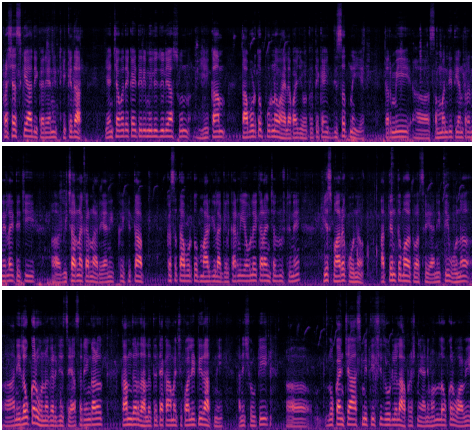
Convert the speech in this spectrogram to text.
प्रशासकीय अधिकारी आणि ठेकेदार यांच्यामध्ये काहीतरी मिलीजुली असून हे काम ताबडतोब पूर्ण व्हायला पाहिजे होतं ते काही दिसत नाही आहे तर मी संबंधित यंत्रणेलाही त्याची विचारणा करणार आहे आणि क- हे ताब कसं ताबडतोब मार्गी लागेल? कारण येवलेकरांच्या दृष्टीने हे स्मारक होणं अत्यंत महत्त्वाचं आहे आणि ते होणं आणि लवकर होणं गरजेचं आहे. असं रेंगाळत काम जर झालं तर त्या कामाची क्वालिटी राहत नाही. आणि शेवटी लोकांच्या अस्मितेशी जोडलेला हा प्रश्न आहे आणि म्हणून लवकर व्हावे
